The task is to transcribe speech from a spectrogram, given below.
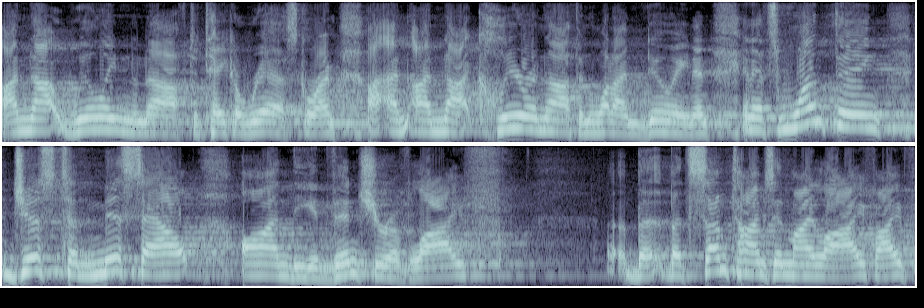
I'm not willing enough to take a risk, or I'm, I'm, I'm not clear enough in what I'm doing. And, and it's one thing just to miss out on the adventure of life. But, but sometimes in my life, I've,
